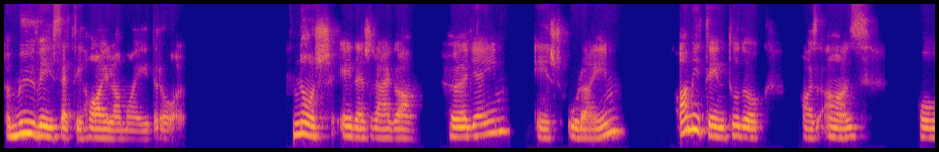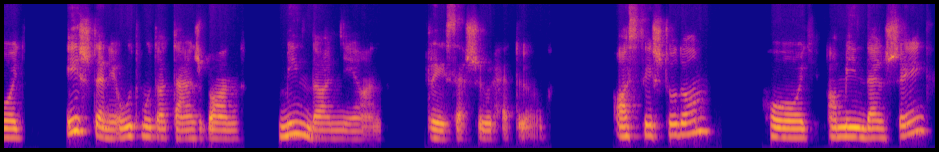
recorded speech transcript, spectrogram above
a művészeti hajlamaidról. Nos, édesdrága hölgyeim és uraim, amit én tudok, az az, hogy isteni útmutatásban mindannyian részesülhetünk. Azt is tudom, hogy a mindenség,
